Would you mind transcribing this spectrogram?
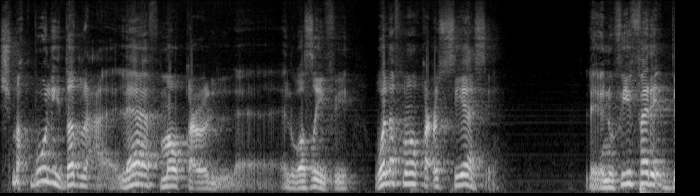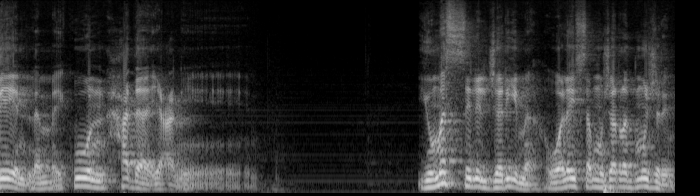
مش مقبول يضل لا في موقعه ال- الوظيفي ولا في موقعه السياسي. لأنه في فرق بين لما يكون حدا يعني يمثل الجريمة هو ليس مجرد مجرم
